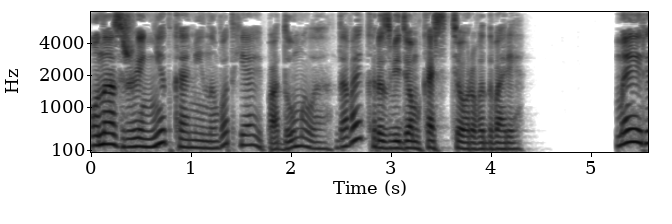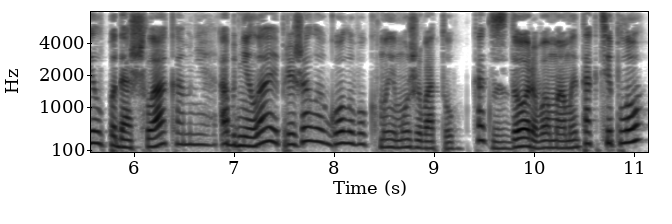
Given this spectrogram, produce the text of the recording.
У нас же нет камина, вот я и подумала, давай-ка разведем костер во дворе. Мэрил подошла ко мне, обняла и прижала голову к моему животу. «Как здорово, мамы, так тепло!»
